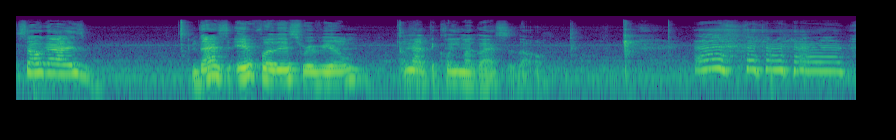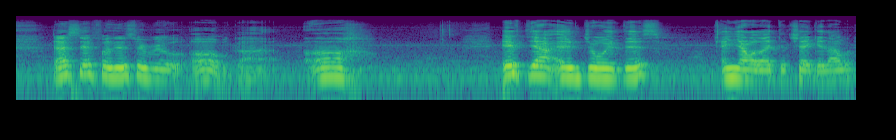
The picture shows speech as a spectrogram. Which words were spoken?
so, guys, that's it for this review. I'm gonna have to clean my glasses off. That's it for this review. Oh my god. Oh. If y'all enjoyed this and y'all would like to check it out,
